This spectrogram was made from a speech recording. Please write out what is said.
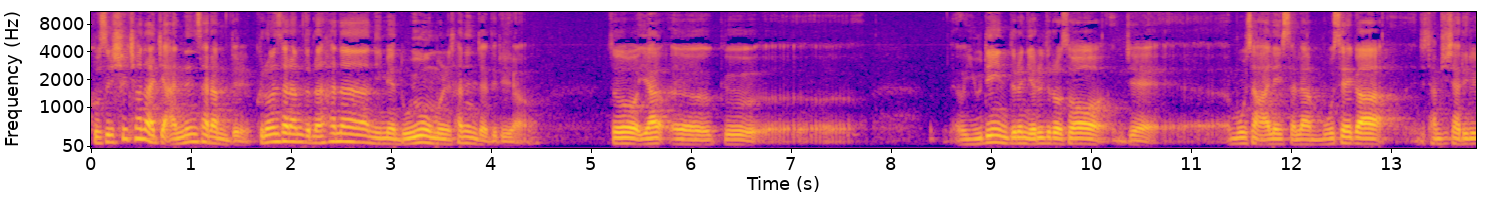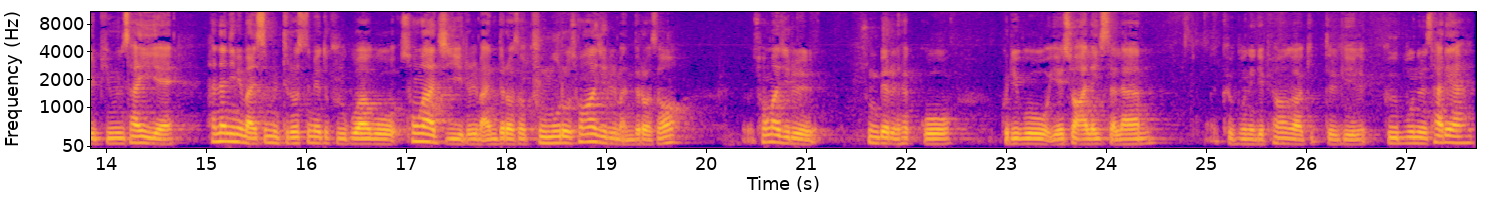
그것을 실천하지 않는 사람들, 그런 사람들은 하나님의 노여움을 사는 자들이에요. 그래서 야, 어, 그, 어, 유대인들은 예를 들어서 이제 모사 알레이살람 모세가 잠시 자리를 비운 사이에 하나님의 말씀을 들었음에도 불구하고 송아지를 만들어서 금으로 송아지를 만들어서 송아지를 숭배를 했고 그리고 예수 عليه السلام 그분에게 평화가 깃들길 그분을 살해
